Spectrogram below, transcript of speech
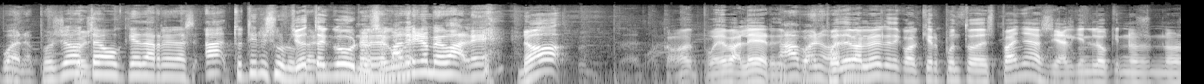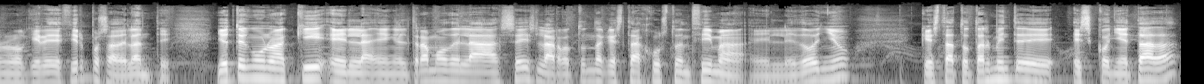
Bueno, pues yo Pues- tengo que darle las. Ah, tú tienes uno. Yo pero- tengo uno, Pero de según- Madrid no me vale, ¿eh? No. Puede valer. Ah, bueno, puede vale. valer de cualquier punto de España. Si alguien lo, nos, nos lo quiere decir, pues adelante. Yo tengo uno aquí en, la- en el tramo de la 6, la rotonda que está justo encima, el Ledoño, que está totalmente escoñetada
